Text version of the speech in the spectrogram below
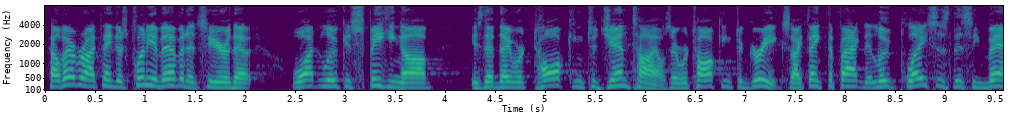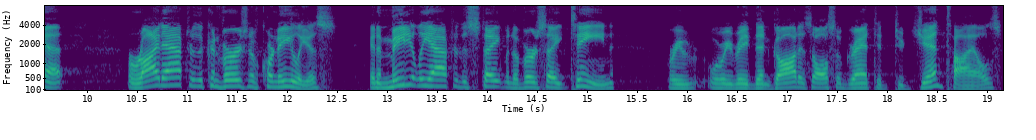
However, I think there's plenty of evidence here that what Luke is speaking of is that they were talking to Gentiles, they were talking to Greeks. I think the fact that Luke places this event right after the conversion of Cornelius and immediately after the statement of verse 18, where we, where we read, Then God has also granted to Gentiles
